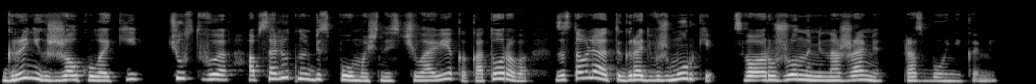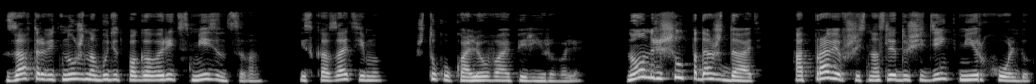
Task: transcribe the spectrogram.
Грыних сжал кулаки, чувствуя абсолютную беспомощность человека, которого заставляют играть в жмурки с вооруженными ножами разбойниками. Завтра ведь нужно будет поговорить с Мезенцевым и сказать ему, что Кукалева оперировали. Но он решил подождать, отправившись на следующий день к Мейерхольду,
